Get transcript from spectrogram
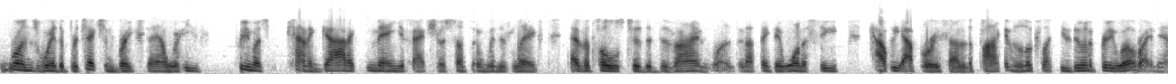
runs where the protection breaks down, where he's pretty much kind of got to manufacture something with his legs as opposed to the design ones. And I think they want to see how he operates out of the pocket. And it looks like he's doing it pretty well right now.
